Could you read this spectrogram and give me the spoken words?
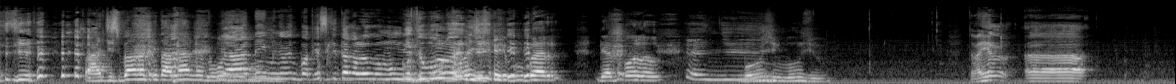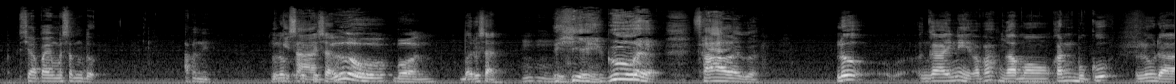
Sih. Prancis banget kita bungsu. Gak ada yang dengerin podcast kita kalau ngomong gitu mulu Oh, anjing. iya, bubar. Di unfollow. Anjing. Bungsu, bungsu. Terakhir eh, siapa yang mesen tuh? Apa nih? Lu- Lukisan. lukisan. Lu, Bon. Barusan. Iya, gue ya. Salah gue. Lu enggak ini apa? Enggak mau kan buku lu udah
